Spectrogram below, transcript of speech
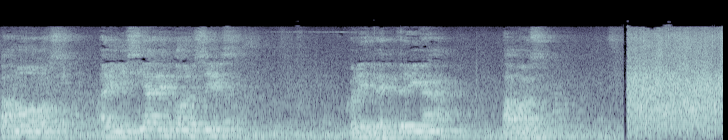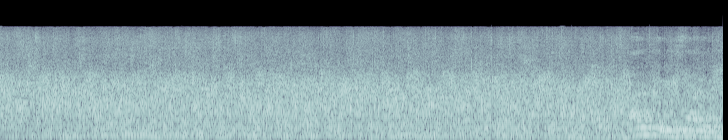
Vamos a iniciar entonces con esta entrega. Vamos Aldo Guisardi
